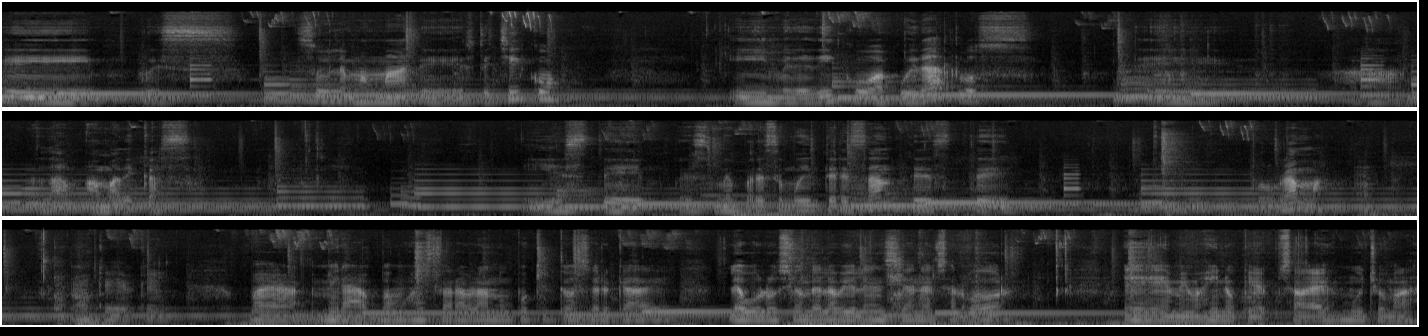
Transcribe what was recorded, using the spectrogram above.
Eh, pues soy la mamá de este chico y me dedico a cuidarlos, eh, a la ama de casa. Y este, pues me parece muy interesante este programa. Ok, ok. Vaya, mira, vamos a estar hablando un poquito acerca de la evolución de la violencia en El Salvador. Eh, me imagino que sabes mucho más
